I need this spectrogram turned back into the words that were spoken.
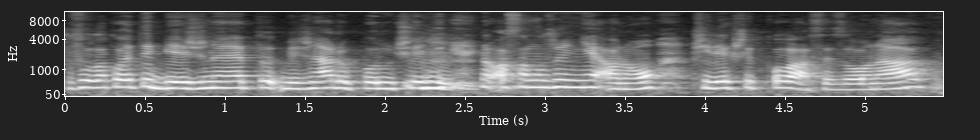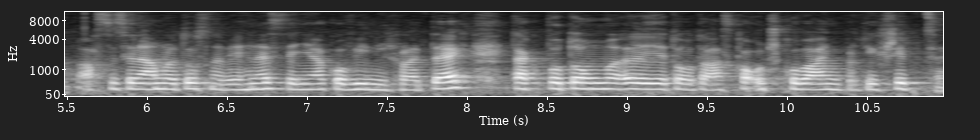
To jsou takové ty běžné, běžná doporučení. Mm-hmm. No a samozřejmě ano, přijde chřipková sezóna, sezóna, asi se nám letos nevyhne, stejně jako v jiných letech, tak potom je to otázka očkování proti chřipce.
